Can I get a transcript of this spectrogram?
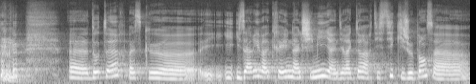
euh, d'auteurs parce que euh, ils arrivent à créer une alchimie. Il y a un directeur artistique qui, je pense, a,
